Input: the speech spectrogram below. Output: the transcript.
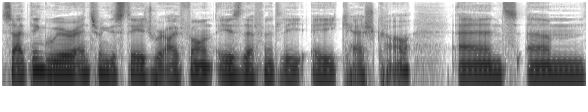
So I think we're entering the stage where iPhone is definitely a cash cow, and um,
